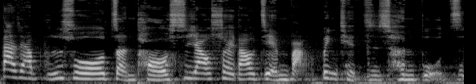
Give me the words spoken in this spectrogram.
大家不是说枕头是要睡到肩膀，并且支撑脖子，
